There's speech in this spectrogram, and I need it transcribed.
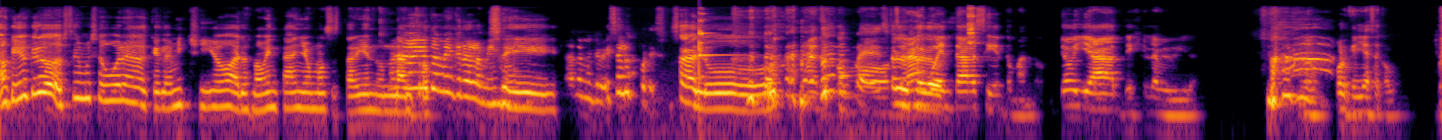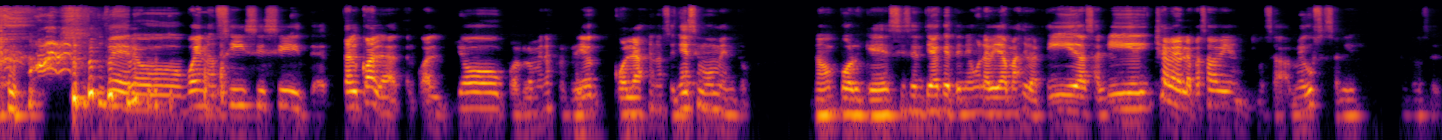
Aunque yo creo, estoy muy segura que la Michi y yo a los 90 años vamos a estar viendo un Ah, yo también creo lo mismo. Sí. Yo también creo. Y salud por eso. Salud. Bueno, como Pues, se dan salud. cuenta, siguen tomando. Yo ya dejé la bebida. No, porque ya se acabó. Pero bueno, sí, sí, sí, tal cual, ah, tal cual. Yo por lo menos prefería colágenos en ese momento. ¿no? Porque sí sentía que tenía una vida más divertida, salir, y chévere, la pasaba bien. O sea, me gusta salir. Entonces,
